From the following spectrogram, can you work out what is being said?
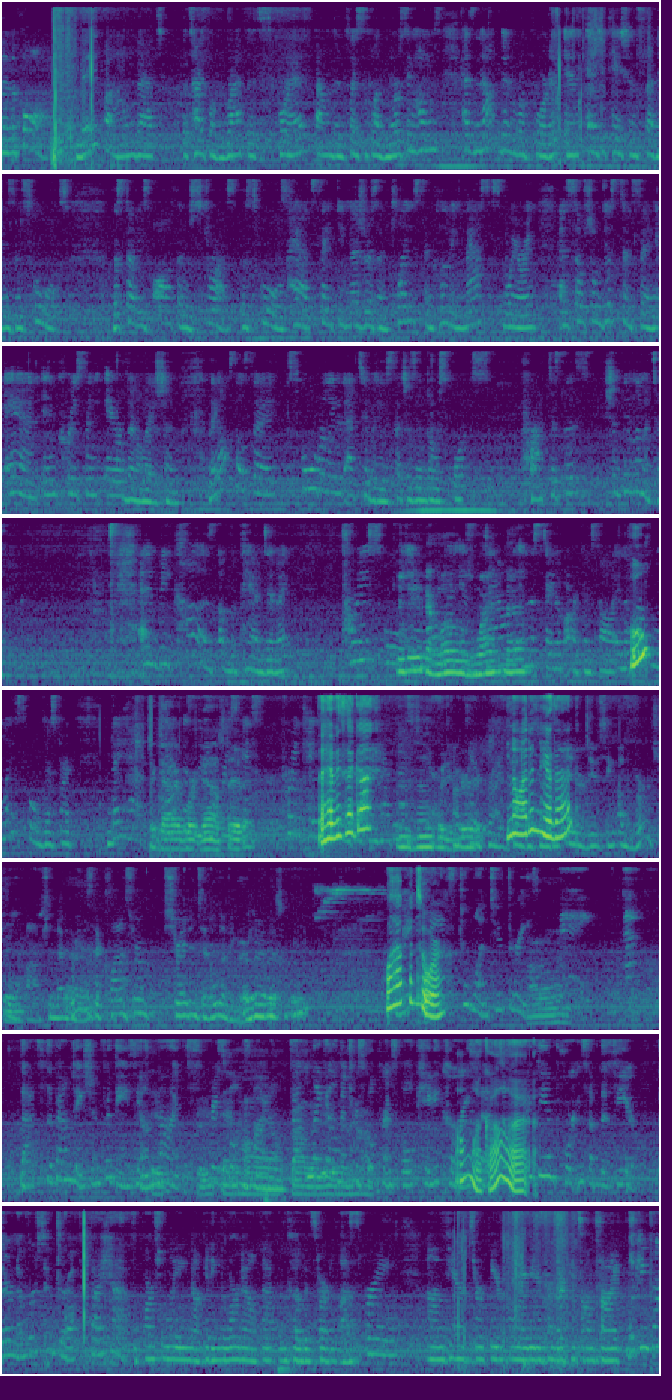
in the fall. They found that the type of rapid spread found in places like nursing homes has not been reported in education settings in schools. The study's authors stress the schools had safety measures in place, including masks wearing and social distancing and increasing air ventilation. They also say school-related activities such as indoor sports practices should be limited. And because of the pandemic, preschool You think that mother enrollment was is white down now? in the state of Arkansas. In the Who? Fountain Lake School District, they have The guy that worked downstairs. pre-K- pre-K The heavyset guy? students as they had last Mm-hmm. the Our dread. Clerk No, I didn't hear that. Introducing a virtual option that brings the classroom straight into the living room. Earlier this week. What happened to her? My God. the importance of this year, their numbers have dropped by half. partially not getting the word out back when COVID started last spring. Um, parents are fearful maybe to send their kids on site Looking for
